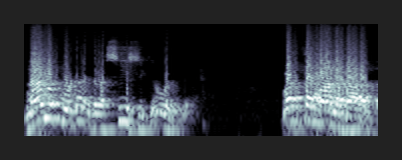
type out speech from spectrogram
ನಾನು ಕೂಡ ಇದರ ಶೀರ್ಷಿಕೆ ಓದಿದೆ. ವರ್ತಮಾನ ಭಾರತ.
